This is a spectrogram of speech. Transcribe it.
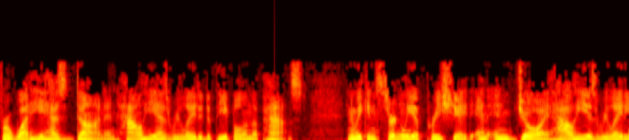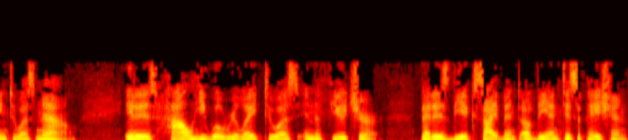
for what He has done and how He has related to people in the past, and we can certainly appreciate and enjoy how He is relating to us now, it is how He will relate to us in the future that is the excitement of the anticipation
